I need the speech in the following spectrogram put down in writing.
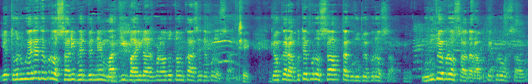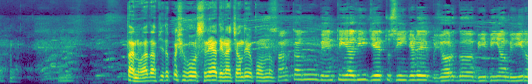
ਜੇ ਤੁਹਾਨੂੰ ਇਹਦੇ ਤੇ ਭਰੋਸਾ ਨਹੀਂ ਫਿਰ ਜਿੰਨੇ ਮਰਜ਼ੀ ਬਾਈ ਲਾਜ਼ ਬਣਾਓ ਤਾਂ ਤੁਹਾਨੂੰ ਕਾਸੇ ਤੇ ਭਰੋਸਾ ਨਹੀਂ। ਕਿਉਂਕਿ ਰੱਬ ਤੇ ਭਰੋਸਾ ਤਾਂ ਗੁਰੂ ਤੇ ਭਰੋਸਾ। ਗੁਰੂ ਤੇ ਭਰੋਸਾ ਤਾਂ ਰੱਬ ਤੇ ਭਰੋਸਾ ਵਾ। ਧੰਨਵਾਦ ਆਪ ਜੀ ਦਾ ਕੁਝ ਹੋਰ ਸੁਨੇਹਾ ਦੇਣਾ ਚਾਹੁੰਦੇ ਹੋ ਕੌਮ ਨੂੰ? ਸੰਗਤਾਂ ਨੂੰ ਬੇਨਤੀ ਆ ਜੀ ਜੇ ਤੁਸੀਂ ਜਿਹੜੇ ਬਜ਼ੁਰਗ ਬੀਬੀਆਂ ਵੀਰ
